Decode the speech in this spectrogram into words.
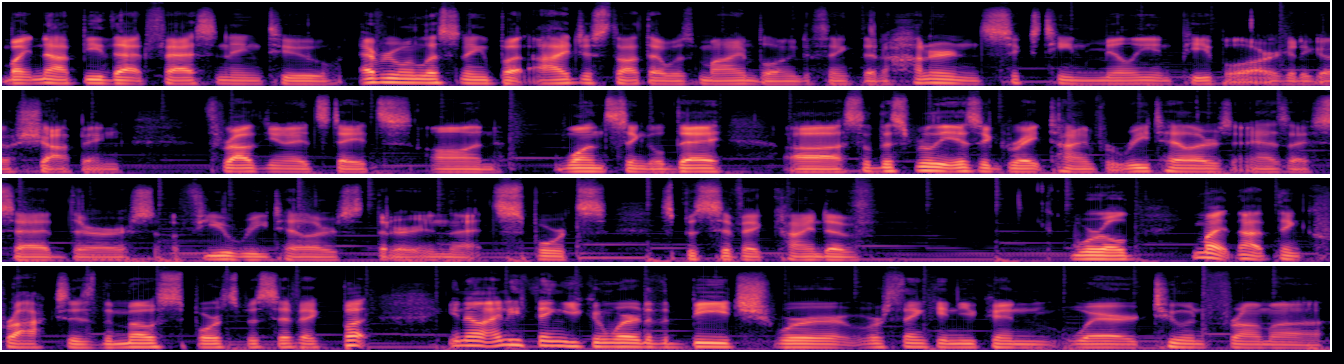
might not be that fascinating to everyone listening, but I just thought that was mind blowing to think that 116 million people are going to go shopping throughout the United States on one single day. Uh, so this really is a great time for retailers. And as I said, there are a few retailers that are in that sports specific kind of world. You might not think Crocs is the most sports specific, but you know anything you can wear to the beach. We're we're thinking you can wear to and from a,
